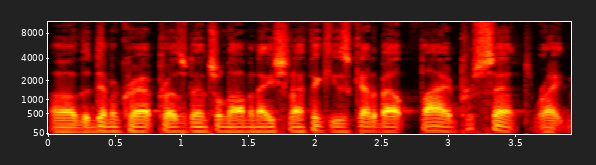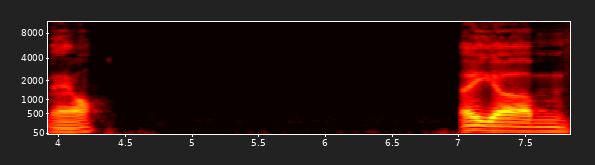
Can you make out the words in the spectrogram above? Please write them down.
uh, the Democrat presidential nomination. I think he's got about five percent right now. A, um,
